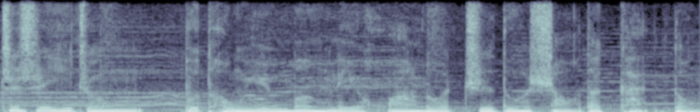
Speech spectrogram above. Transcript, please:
这是一种不同于梦里花落知多少的感动。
